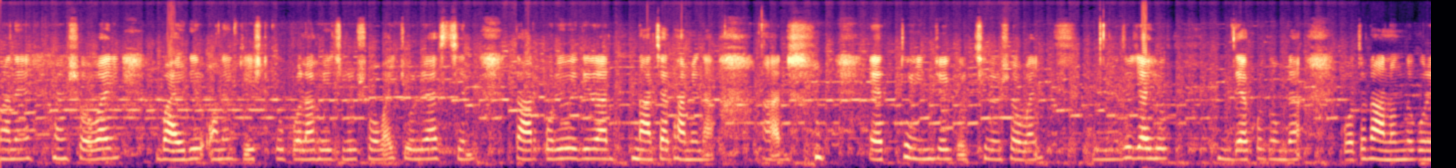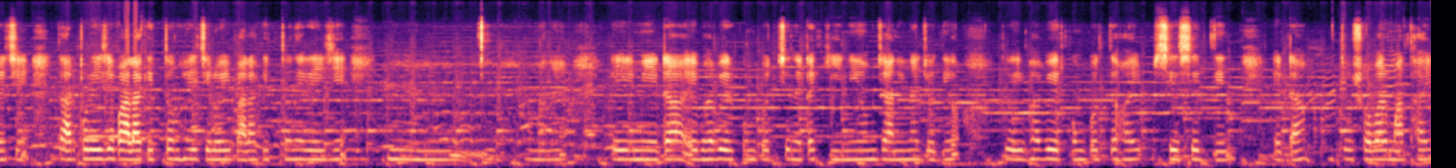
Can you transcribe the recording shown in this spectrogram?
মানে সবাই বাইরের অনেক গেস্টকেও বলা হয়েছিল, সবাই চলে আসছেন, তারপরেও এদের আর নাচা থামে না। আর এত এনজয় করছিল সবাই। তো যাই হোক, দেখো তোমরা কতটা আনন্দ করেছে। তারপরে এই যে পালা কীর্তন হয়েছিল, এই পালা কীর্তনের এই যে মানে এই মেয়েটা এভাবে এরকম করছেন, এটা কী নিয়ম জানি না যদিও। তো এইভাবে এরকম করতে হয় শেষের দিন এটা। তো সবার মাথায়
